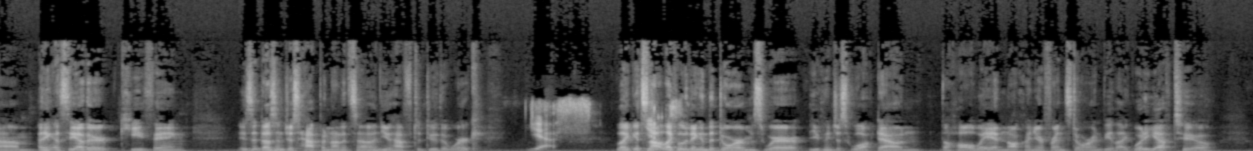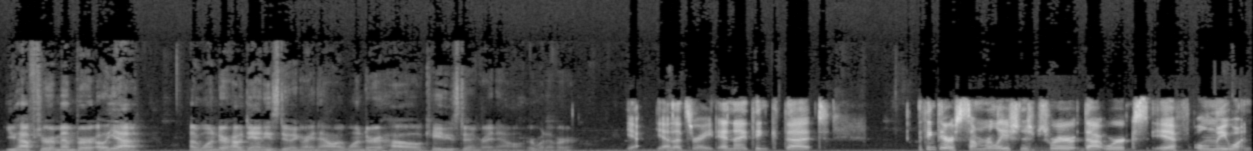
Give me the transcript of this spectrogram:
Um, I think that's the other key thing, is it doesn't just happen on its own. You have to do the work. yes Like it's not like living in the dorms where you can just walk down the hallway and knock on your friend's door and be like, "What are you up to?" You have to remember, "Oh yeah, I wonder how Danny's doing right now. I wonder how Katie's doing right now or whatever." yeah yeah that's right and i think that i think there are some relationships where that works if only one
